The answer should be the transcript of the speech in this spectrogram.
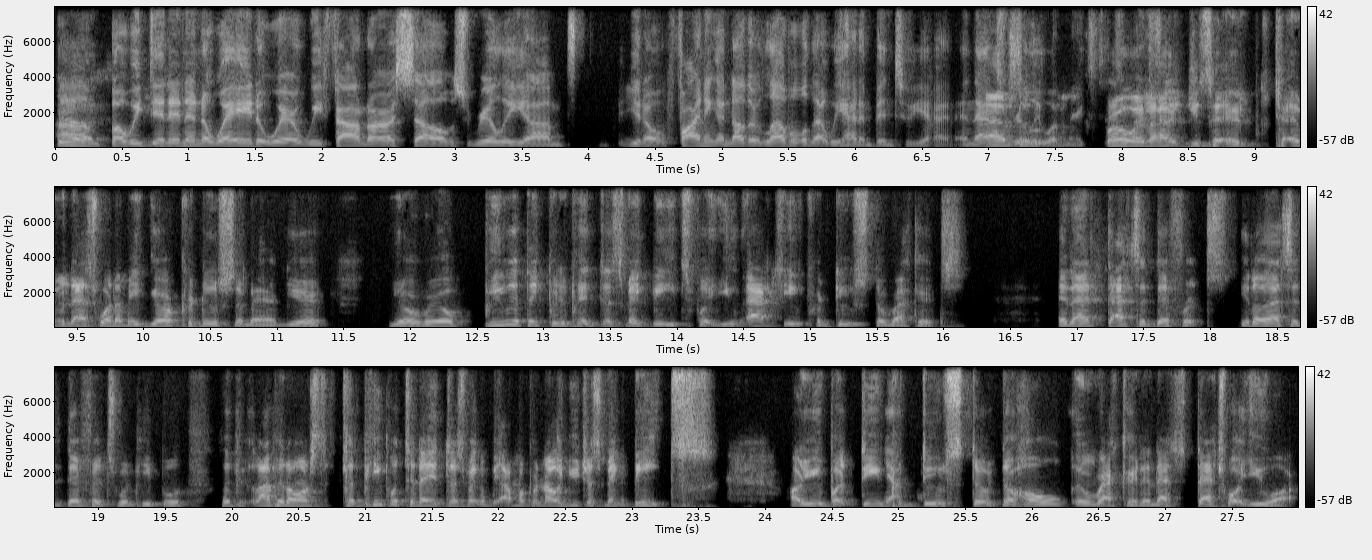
Um, but we did it in a way to where we found ourselves really um you know finding another level that we hadn't been to yet and that's Absolutely. really what makes it bro. And. I, you said, and Kevin, that's what I mean. You're a producer, man. You're you're real. People think people just make beats, but you actually produce the records, and that that's a difference. You know, that's a difference when people. A lot of people don't. Because people today just make. a beat. I'm a no. You just make beats. Are you? But do you Yeah. produce the the whole record? And that's that's what you are.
